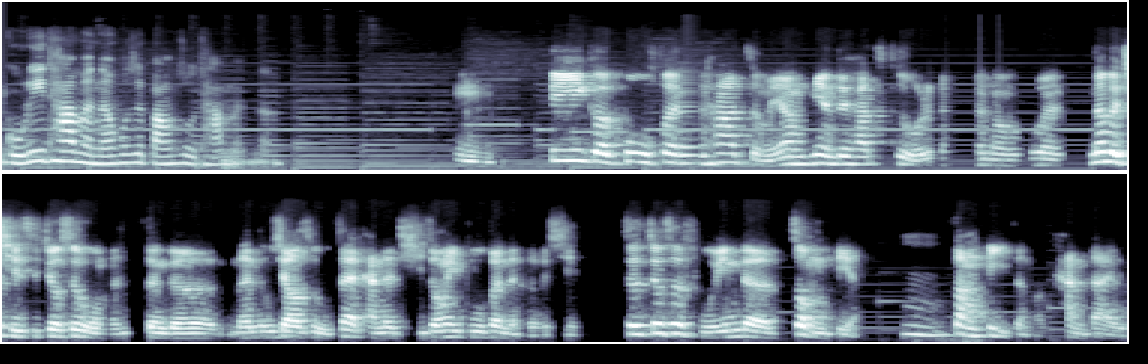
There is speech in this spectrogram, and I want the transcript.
鼓励他们呢，或是帮助他们呢？嗯，第一个部分，他怎么样面对他自我认同的部分，那个其实就是我们整个门徒小组在谈的其中一部分的核心，这就是福音的重点。嗯上帝怎么看待我，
